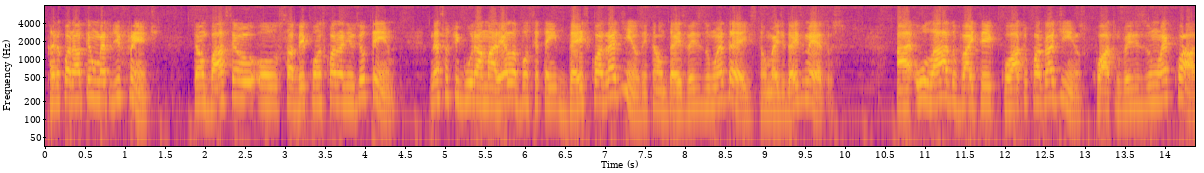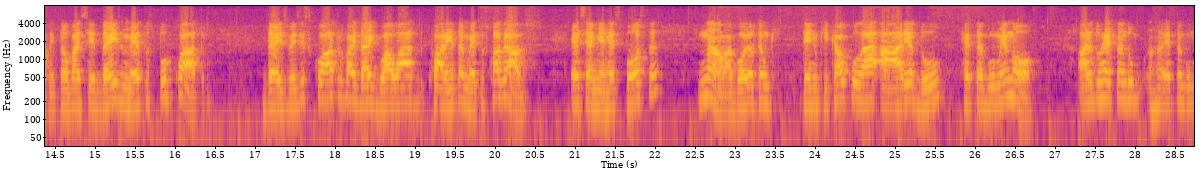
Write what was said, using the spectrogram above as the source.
Cada quadrado tem um metro de frente. Então basta eu, eu saber quantos quadradinhos eu tenho. Nessa figura amarela você tem 10 quadradinhos, então 10 vezes 1 é 10, então mede 10 metros. O lado vai ter 4 quadradinhos, 4 vezes 1 é 4, então vai ser 10 metros por 4. 10 vezes 4 vai dar igual a 40 metros quadrados. Essa é a minha resposta. Não, agora eu tenho que, tenho que calcular a área do retângulo menor. A área do retângulo, retângulo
